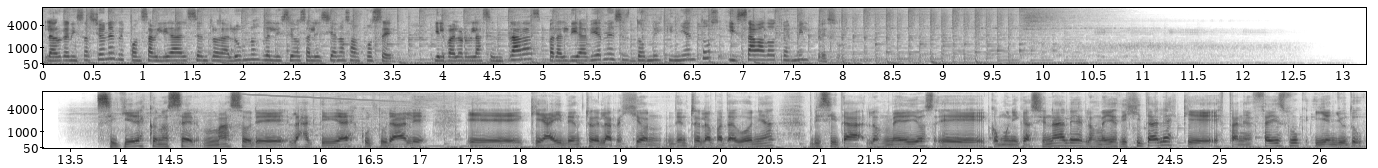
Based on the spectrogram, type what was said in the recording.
La organización es responsabilidad del Centro de Alumnos del Liceo Salesiano San José y el valor de las entradas para el día viernes es 2.500 y sábado 3.000 pesos. Si quieres conocer más sobre las actividades culturales eh, que hay dentro de la región, dentro de la Patagonia, visita los medios eh, comunicacionales, los medios digitales que están en Facebook y en YouTube.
